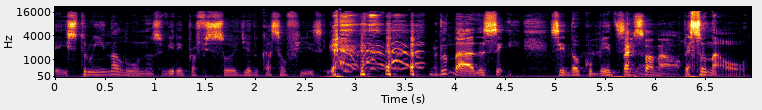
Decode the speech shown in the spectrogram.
Instruindo alunos. Virei professor de educação física. Do nada, sem, sem documento, sem nada. Personal. Personal.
